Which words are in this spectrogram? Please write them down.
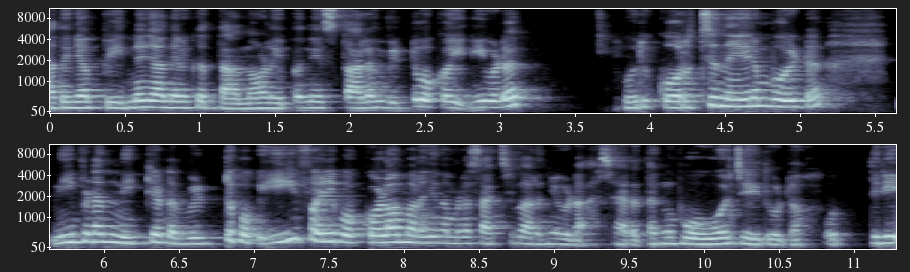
അത് ഞാൻ പിന്നെ ഞാൻ നിനക്ക് തന്നോളാം. ഇപ്പം നീ സ്ഥലം വിട്ടുവെക്കോ ഇനി ഇവിടെ ഒരു കുറച്ച് നേരം പോയിട്ട് നീ ഇവിടെ നിൽക്കണ്ട വിട്ടുപോക്കോ. ഈ വഴി പൊക്കോളാൻ പറഞ്ഞ് നമ്മുടെ സച്ചി പറഞ്ഞു വിടാം ശരത്തങ്ങ് പോവുകയും ചെയ്തു കേട്ടോ. ഒത്തിരി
